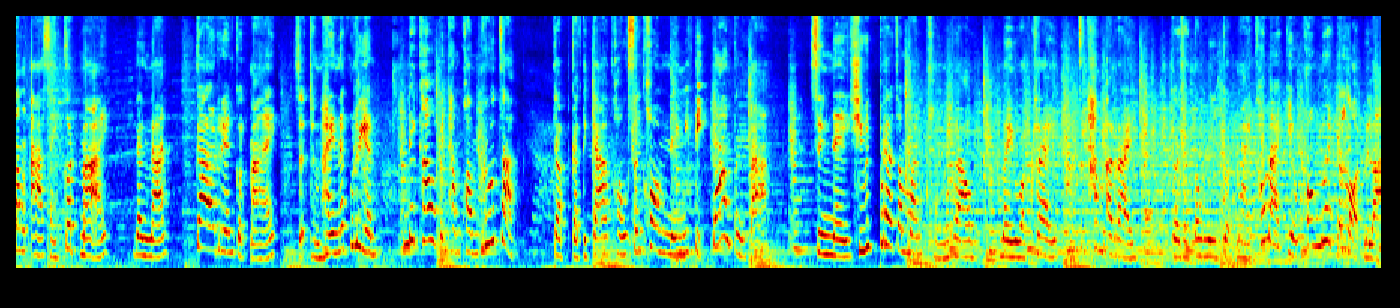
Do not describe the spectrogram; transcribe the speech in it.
ต้องอาศัยกฎหมาย ดังนั้นการเรียนกฎหมายจะทำให้นักเรียนได้เข้าไปทำความรู้จัก กับกติกาของสังคมในมิติด้านต่างๆ ซึ่งในชีวิตประจำวันของเรา ไม่ว่าใครจะทำอะไร ก็จะต้องมีกฎหมายเข้ามาเกี่ยวข้องด้วยตลอดเวลา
